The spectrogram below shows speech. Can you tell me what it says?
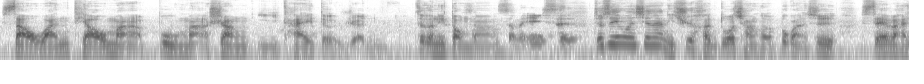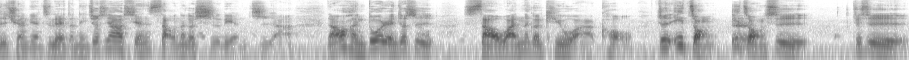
扫完条码不马上移开的人，这个你懂吗？什么意思？就是因为现在你去很多场合，不管是 Seven 还是全联之类的，你就是要先扫那个十连制啊。然后很多人就是扫完那个 QR code，就是一种一种是就是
